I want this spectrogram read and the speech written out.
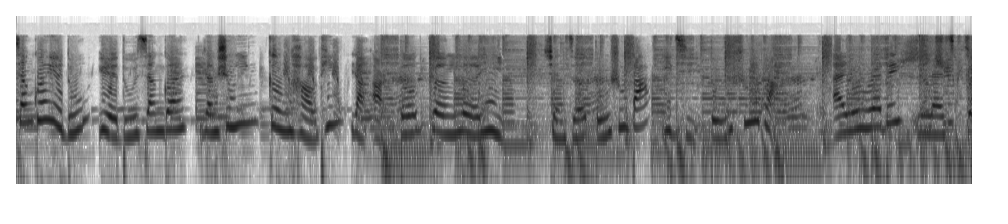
相关阅读，阅读相关，让声音更好听，让耳朵更乐意。选择读书吧，一起读书吧。Are you ready? Let's go.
